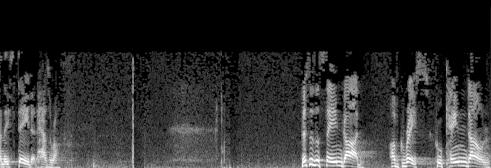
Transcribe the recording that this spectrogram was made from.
and they stayed at Hazeroth. This is the same God of grace who came down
